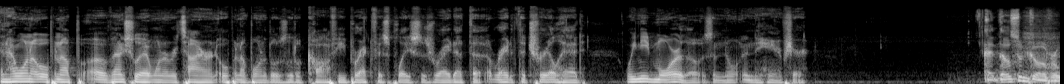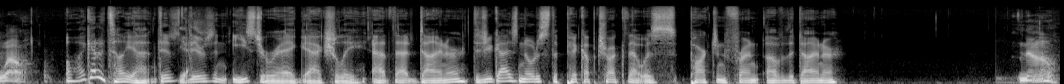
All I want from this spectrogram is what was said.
And I want to open up eventually. I want to retire and open up one of those little coffee breakfast places right at the right at the trailhead. We need more of those in, New- in New Hampshire. And those would go over well. Oh, I got to tell you, there's Yes. there's an Easter egg actually at that diner. Did you guys notice the pickup truck that was parked in front of the diner? No.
